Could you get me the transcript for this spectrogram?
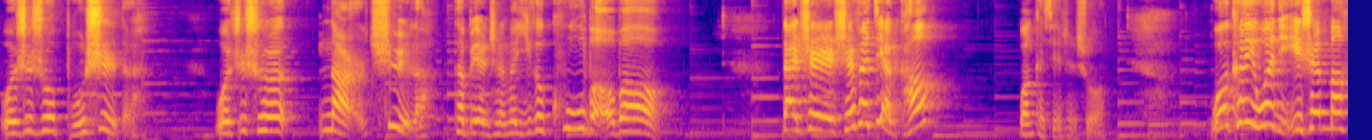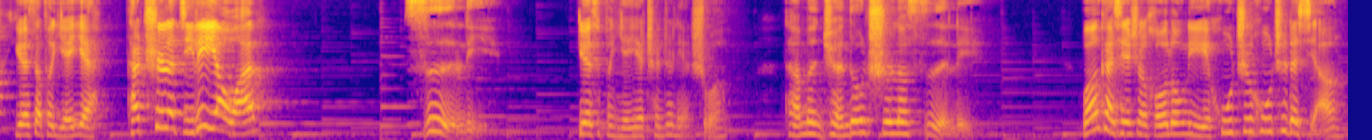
我是说不是的，我是说哪儿去了？他变成了一个哭宝宝，但是十分健康。”汪克先生说。我可以问你一声吗，约瑟夫爷爷？他吃了几粒药丸？四粒。约瑟夫爷爷沉着脸说：“他们全都吃了四粒。”王凯先生喉咙里呼哧呼哧的响，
